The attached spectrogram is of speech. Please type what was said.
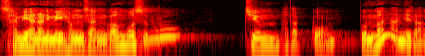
삼위 하나님의 형상과 모습으로 지음 받았고 뿐만 아니라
